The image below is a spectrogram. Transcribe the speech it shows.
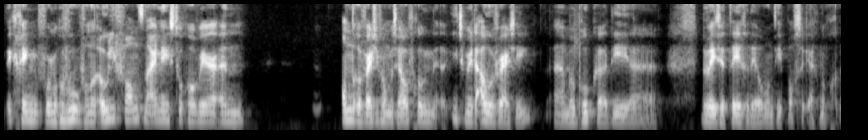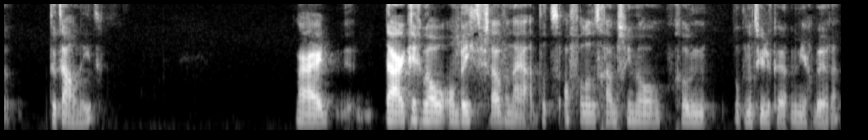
ik ging voor mijn gevoel van een olifant naar ineens toch wel weer een andere versie van mezelf. Gewoon eh, iets meer de oude versie. Uh, mijn broeken die bewezen het tegendeel, want die paste ik echt nog totaal niet. Maar daar kreeg ik wel al een beetje het vertrouwen van, nou ja, dat afvallen dat gaat misschien wel gewoon op een natuurlijke manier gebeuren.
